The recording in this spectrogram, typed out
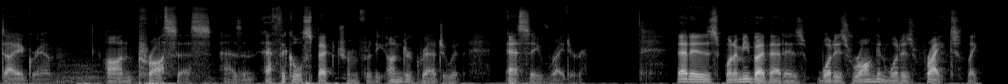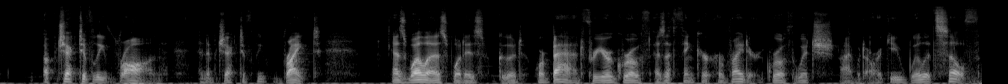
diagram on process as an ethical spectrum for the undergraduate essay writer. That is, what I mean by that is what is wrong and what is right, like objectively wrong and objectively right, as well as what is good or bad for your growth as a thinker or writer, growth which, I would argue, will itself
